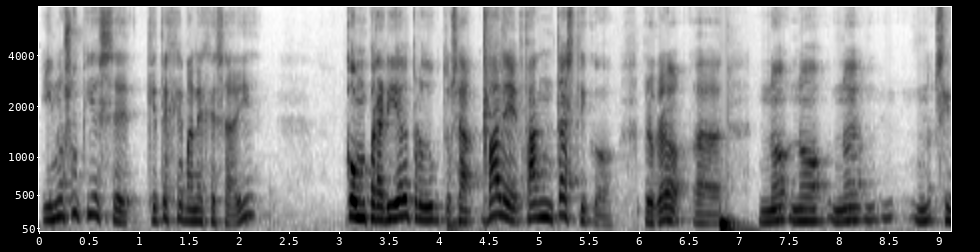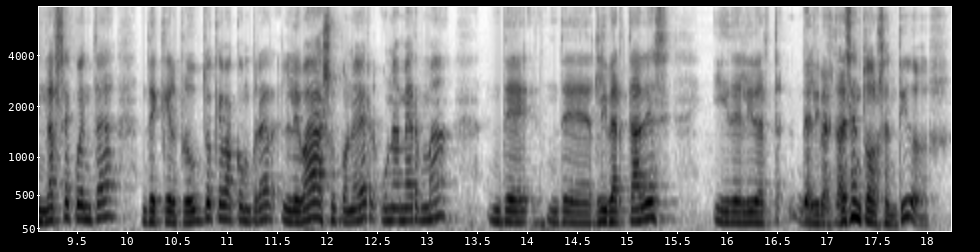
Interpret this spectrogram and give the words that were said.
y no supiese qué teje-manejes ahí, compraría el producto. O sea, vale, fantástico. Pero claro, eh, no, no, no, sin darse cuenta de que el producto que va a comprar le va a suponer una merma de, libertades y de, de libertades en todos los sentidos.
